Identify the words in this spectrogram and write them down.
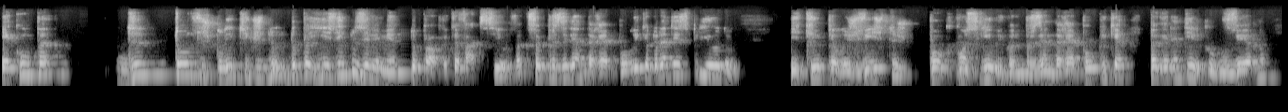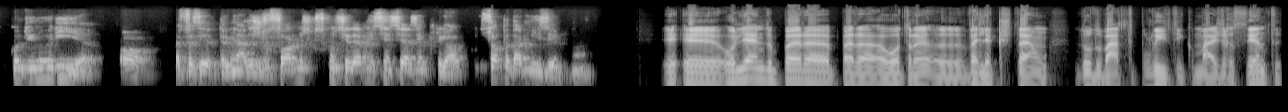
é culpa de todos os políticos do, do país, inclusivamente do próprio Cavaco Silva, que foi Presidente da República durante esse período e que, pelos vistos, pouco conseguiu, enquanto Presidente da República, para garantir que o governo continuaria a fazer determinadas reformas que se consideram essenciais em Portugal. Só para dar um exemplo, não é? olhando para, para a outra uh, velha questão do debate político mais recente,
